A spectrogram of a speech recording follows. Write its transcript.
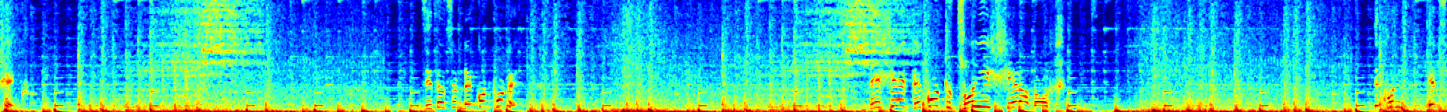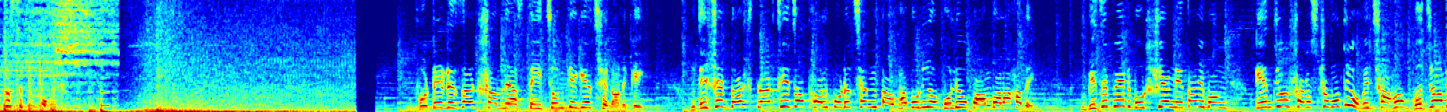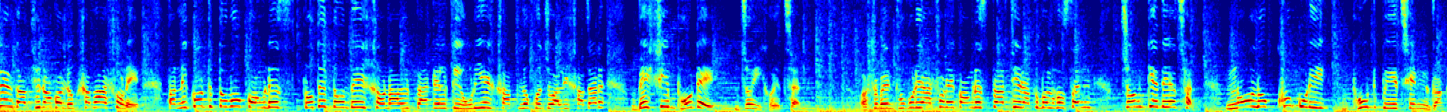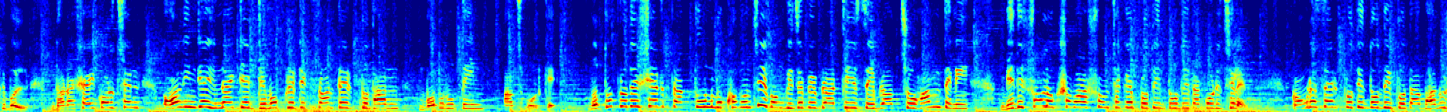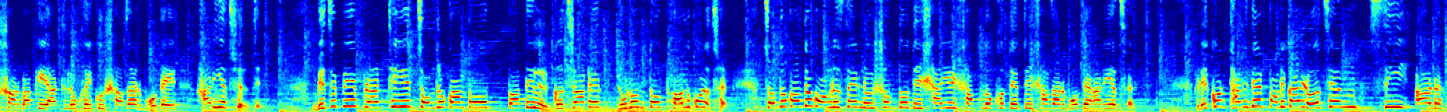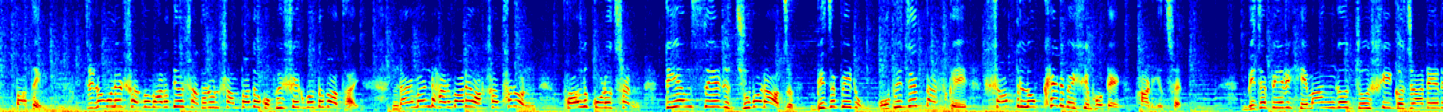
অভিষেক জিতেছেন রেকর্ড ভোটে। দেশের রেকর্ড জয়ী সেরা দশ। দেখুন ভোটের রেজাল্ট সামনে আসতেই চমকে গিয়েছেন অনেকেই। দেশের দশ প্রার্থী যা ফল করেছেন তা অভাবনীয় বলেও কম বলা হবে। বিজেপির বর্ষিয়ার নেতা এবং কেন্দ্রীয় স্বরাষ্ট্রমন্ত্রী অমিত শাহ গুজরাটের গান্ধীনগর লোকসভা আসনে তার নিকটতম কংগ্রেস প্রতিদ্বন্দ্বী সোনাল প্যাটেলকে উড়িয়ে সাত লক্ষ চুয়াল্লিশ হাজার বেশি ভোটে জয়ী হয়েছেন। অসমের ধুবুরি আসনে কংগ্রেস প্রার্থী রাকিবুল হোসেন চমকে দিয়েছেন। ন লক্ষ কুড়ি ভোট পেয়েছেন রাকিবুল। ধরাশায়ী করেছেন অল ইন্ডিয়া ইউনাইটেড ডেমোক্রেটিক ফ্রন্টের প্রধান বদরুদ্দিন আজমলকে। মধ্যপ্রদেশের প্রাক্তন মুখ্যমন্ত্রী এবং বিজেপি প্রার্থী শিবরাজ চৌহান তিনি বিদিশা লোকসভা আসন থেকে প্রতিদ্বন্দ্বিতা করেছিলেন। কংগ্রেসের প্রতিদ্বন্দ্বী প্রতাপ ভানু শর্মাকে আট লক্ষ একুশ হাজার ভোটে হারিয়েছেন তিনি। বিজেপি প্রার্থী চন্দ্রকান্ত পাতিল গুজরাটের দুরন্ত ফল করেছেন। চন্দ্রকান্ত কংগ্রেসের নৈশব্দ দেশাইয়ের সাত লক্ষ তেত্রিশ হাজার ভোটে হারিয়েছেন। রেকর্ডধারীদের তালিকায় রয়েছেন সি আর পাতিল। তৃণমূলের সর্বভারতীয় সাধারণ সম্পাদক অভিষেক বন্দ্যোপাধ্যায়। ডায়মন্ড হারবারে অসাধারণ ফল করেছেন টিএমসির যুবরাজ। বিজেপির অভিজিৎ দাসকে সাত লক্ষের বেশি ভোটে হারিয়েছেন। বিজেপির হিমাঙ্গ যোশী গুজরাটের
